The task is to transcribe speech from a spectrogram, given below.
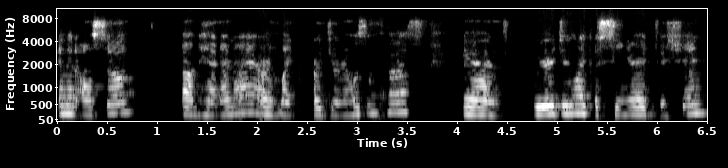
And then also, um, Hannah and I are like our journalism class, and we are doing like a senior edition.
